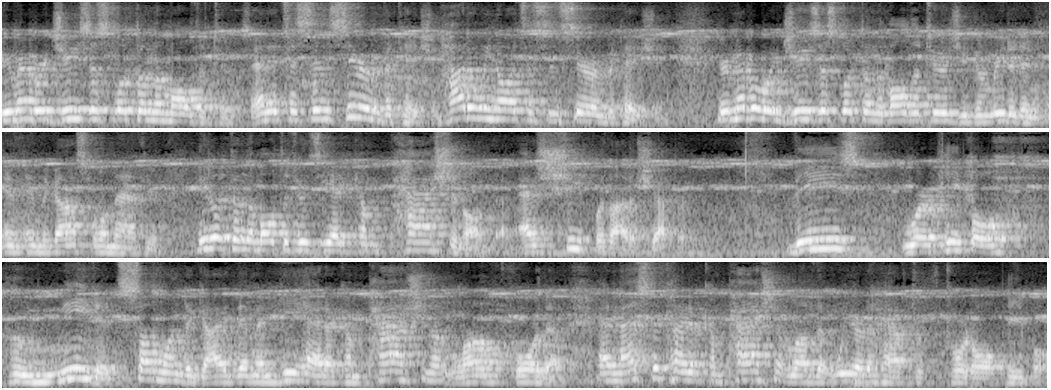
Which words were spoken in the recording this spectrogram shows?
You remember Jesus looked on the multitudes, and it's a sincere invitation. How do we know it's a sincere invitation? You remember when Jesus looked on the multitudes? You can read it in, in, in, the Gospel of Matthew. He looked on the multitudes, he had compassion on them, as sheep without a shepherd. These were people who needed someone to guide them, and he had a compassionate love for them. And that's the kind of compassionate love that we are to have to, toward all people.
